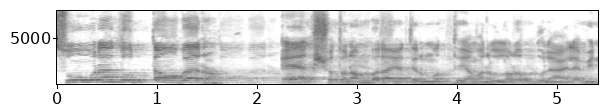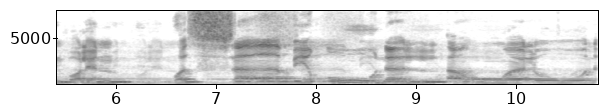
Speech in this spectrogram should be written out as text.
সুরাত উত্তাওবার এক শত নম্বর আয়াতের মধ্যে আমার আল্লাহ রব্বুল আলমিন বলেন والسابقون الأولون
